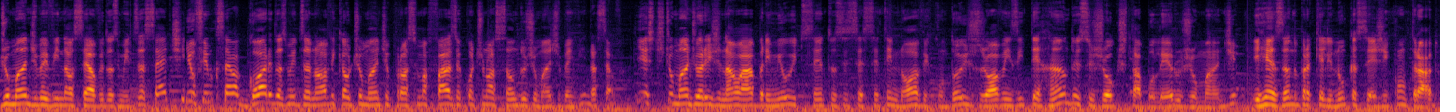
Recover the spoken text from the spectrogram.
Jumanji Bem-vindo ao Selva, em 2017, e o filme que saiu agora em 2019, que é o Jumanji Próxima Fase, a continuação do Jumanji Bem-vindo à Selva. E este Jumanji original abre em 1869, com dois jovens enterrando esse jogo de tabuleiro Jumanji e rezando para que ele nunca seja encontrado.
